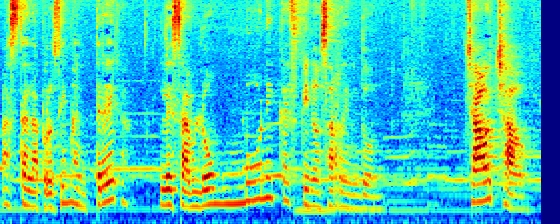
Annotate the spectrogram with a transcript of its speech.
hasta la próxima entrega. Les habló Mónica Espinosa Rendón. Chao, chao.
